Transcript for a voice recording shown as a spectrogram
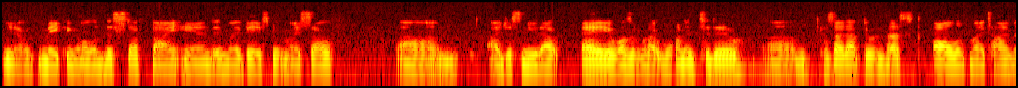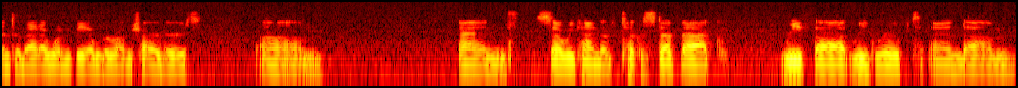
you know, making all of this stuff by hand in my basement myself. Um, I just knew that a it wasn't what I wanted to do because um, I'd have to invest all of my time into that. I wouldn't be able to run charters, um, and so we kind of took a step back, rethought, regrouped, and um,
